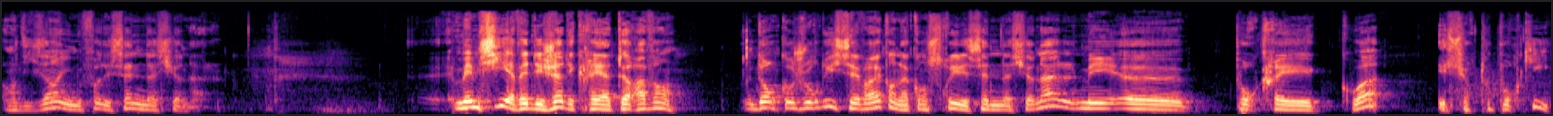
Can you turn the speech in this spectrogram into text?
en disant il nous faut des scènes nationales. Même s'il y avait déjà des créateurs avant. Donc aujourd'hui, c'est vrai qu'on a construit les scènes nationales, mais euh, pour créer quoi? Et surtout pour qui?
